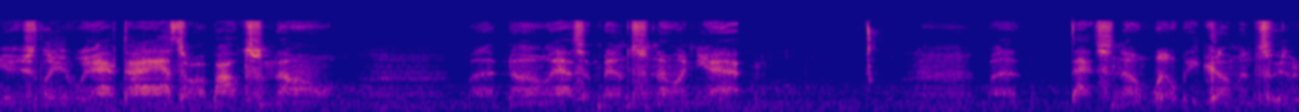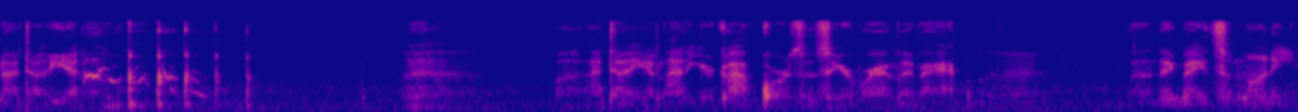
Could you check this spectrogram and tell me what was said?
Usually we have to hassle about snow. But no, it hasn't been snowing yet. But that snow will be coming soon, I tell you. but I tell you, a lot of your golf courses here where I live at, uh, they made some money.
